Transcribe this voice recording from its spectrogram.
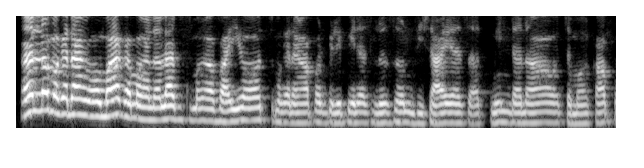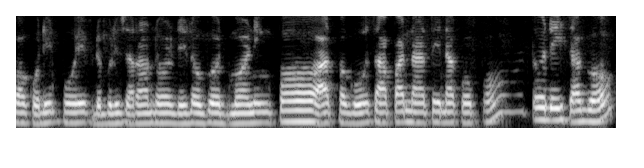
Hello, magandang umaga mga lalabs, mga bayots, magandang hapon Pilipinas, Luzon, Visayas at Mindanao sa mga kapwa ko din po FW sa world. Hello, good morning po at pag-uusapan natin ako po two days ago.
